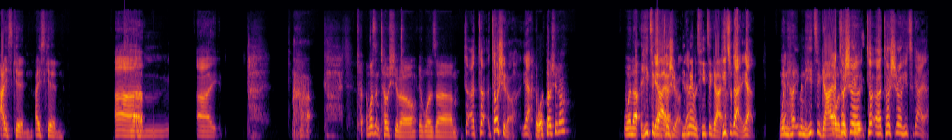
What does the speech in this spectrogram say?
Ice Kid, Ice Kid. um, uh, God, God, it wasn't Toshiro. It was um T- uh, T- Toshiro, yeah, it was Toshiro. When uh, Hitsugaya, Yeah, Toshiro, his yeah. name was Hitsugaya. Hitsugaya, yeah, when when Hitsugaya yeah was like, Toshiro, face- to, uh, Toshiro Hitsugaya.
